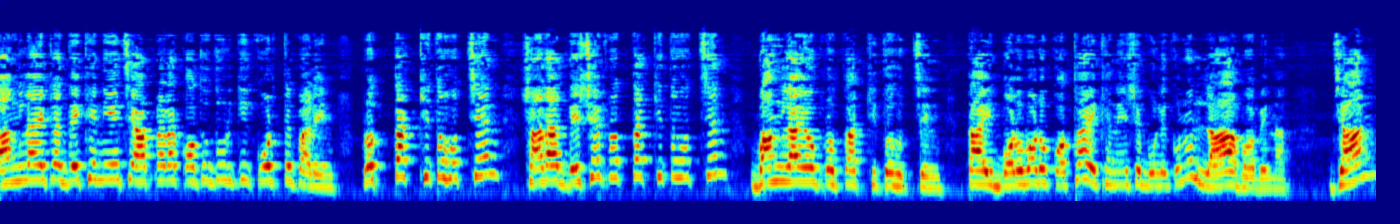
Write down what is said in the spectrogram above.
বাংলা এটা দেখে নিয়েছে, আপনারা কতদূর কি করতে পারেন। প্রত্যাখ্যিত হচ্ছেন, সারা দেশে প্রত্যাখ্যিত হচ্ছেন, বাংলায়ও প্রত্যাখ্যিত হচ্ছেন। তাই বড় বড় কথা এখানে এসে বলে কোনো লাভ হবে না। যান,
